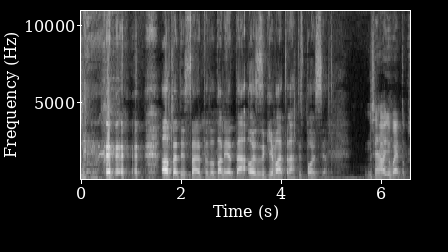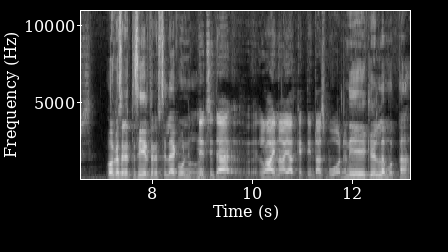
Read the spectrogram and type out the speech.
Atletissa, että, tota, niin, että olisi se kiva, että se lähtisi pois sieltä. No sehän on Juventuksessa. Onko se nyt siirtynyt silleen kunnolla? Nyt sitä lainaa jatkettiin taas vuoden. Niin, kyllä, mutta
